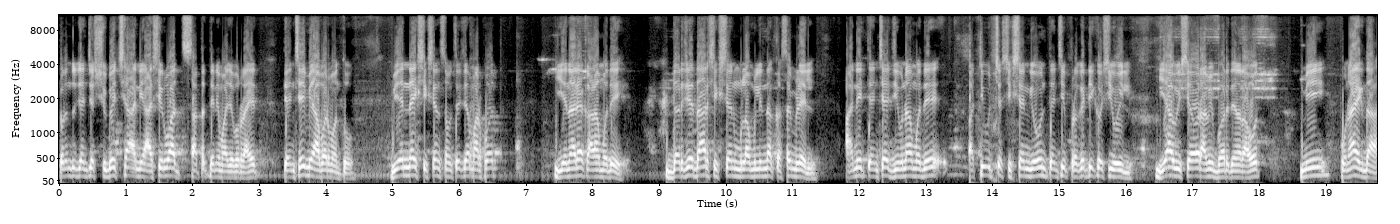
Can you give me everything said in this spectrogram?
परंतु ज्यांच्या शुभेच्छा आणि आशीर्वाद सातत्याने माझ्याबरोबर आहेत त्यांचेही मी आभार मानतो. व्ही एन नाईक शिक्षण संस्थेच्या मार्फत येणाऱ्या काळामध्ये दर्जेदार शिक्षण मुलामुलींना कसं मिळेल आणि त्यांच्या जीवनामध्ये अतिउच्च शिक्षण घेऊन त्यांची प्रगती कशी होईल या विषयावर आम्ही भर देणार आहोत. मी पुन्हा एकदा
